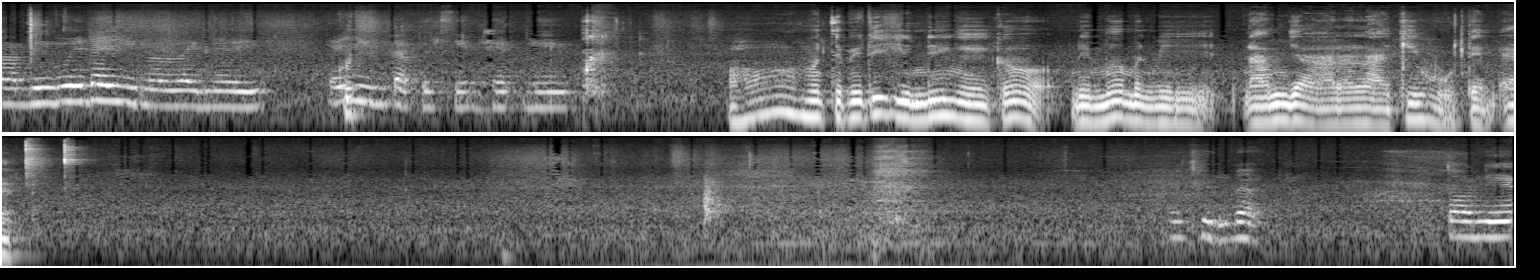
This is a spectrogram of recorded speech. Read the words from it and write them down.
ตอนนี้ไม่ได้ยินอะไรเลยได้ยินแต่เป็นเสียงแหบเพลงอ๋อ มันจะไปได้ยินได้ไงก็ในเมื่อมันมีน้ำยาละลายขี้หูเต็มแอดไปถึงแบบ ตอนเนี้ย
